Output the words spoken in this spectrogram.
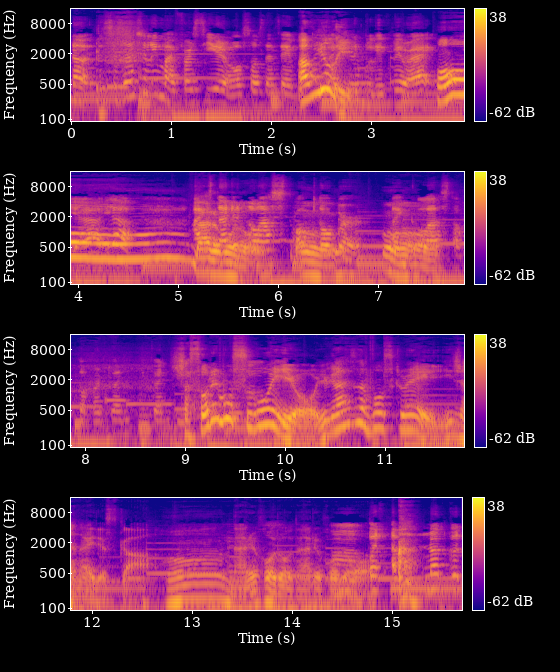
No, this is actually my first year also, Sensei. Oh, You really? actually believe me, right? お Yeah, ー yeah. な I るほ started ど。last うん October. うん Like うん last October 2020. それもすごいよ。You guys are both great. いいじゃないですか。うん、なるほど、なるほ Mm, ど。but I'm not good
